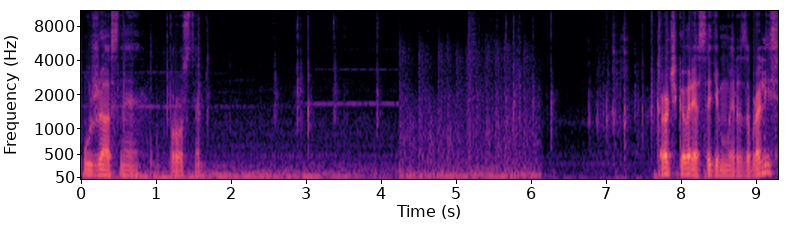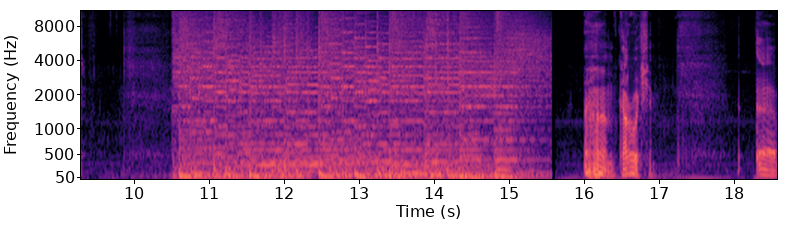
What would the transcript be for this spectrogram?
Ужасное просто. Короче говоря, с этим мы разобрались. Короче, э,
